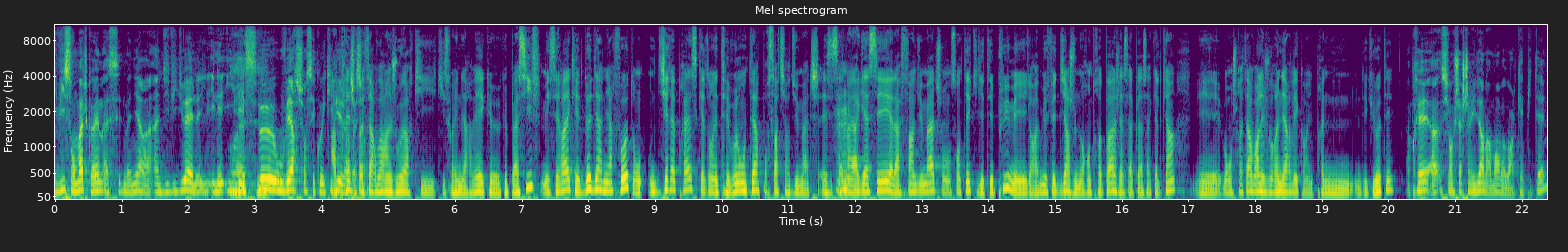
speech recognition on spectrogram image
Il vit son match quand même assez de manière individuelle. Il, il est, il Ouais, est c'est- peu ouvert sur ses coéquipiers. Après, je préfère voir un joueur qui, qui soit énervé que, que passif, mais c'est vrai que les deux dernières fautes, on, on dirait presque qu'elles ont été volontaires pour sortir du match. Et ça Mhm. m'a agacé. À la fin du match, on sentait qu'il était plus, mais il aurait mieux fait de dire je ne rentre pas, je laisse la place à quelqu'un. Mais bon, je préfère voir les joueurs énervés quand ils prennent une, une déculottée. Après, euh, si on cherche un leader, normalement, on va voir le capitaine,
